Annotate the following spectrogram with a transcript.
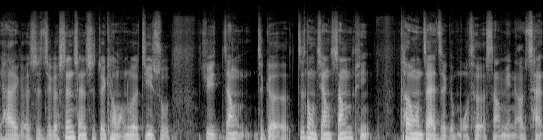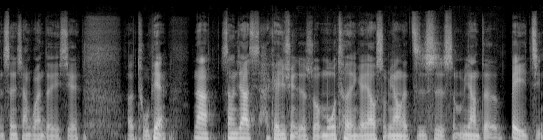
还有一个是这个生成式对抗网络的技术，去将这个自动将商品套用在这个模特上面，然后产生相关的一些呃图片。那商家还可以去选择说模特应该要什么样的姿势、什么样的背景，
